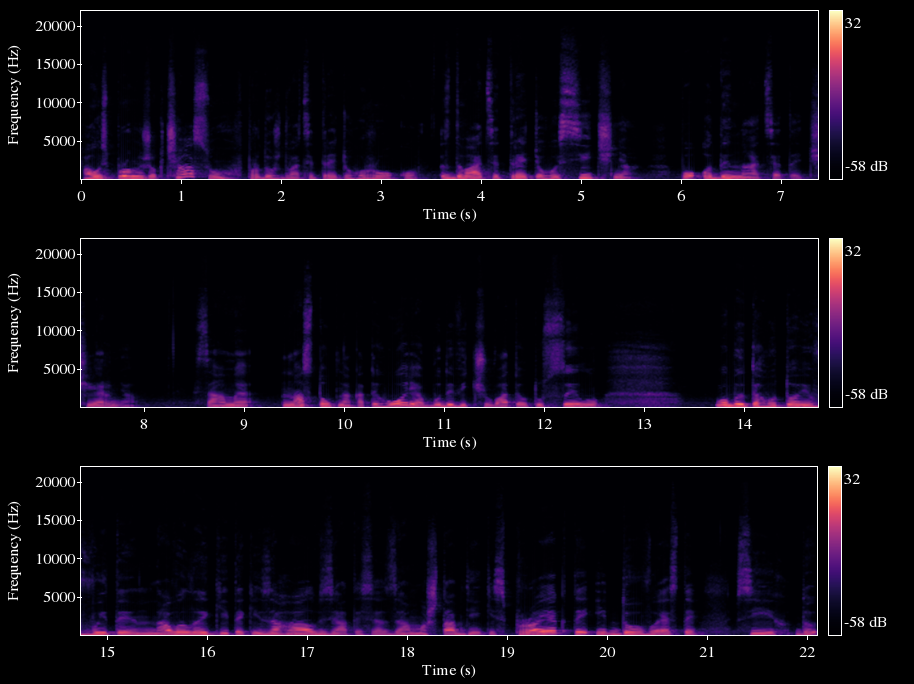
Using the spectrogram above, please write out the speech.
А ось проміжок часу впродовж 23-го року, з 23 січня по 11 червня, саме наступна категорія буде відчувати оту силу. Ви будете готові вийти на великий такий загал, взятися за масштабні якісь проекти і довести всіх до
